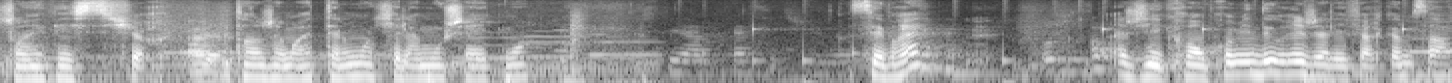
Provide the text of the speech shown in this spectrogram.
J'en étais sûre. Putain, j'aimerais tellement qu'il y ait la mouche avec moi. C'est vrai? J'y ai cru en premier degré, j'allais faire comme ça.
